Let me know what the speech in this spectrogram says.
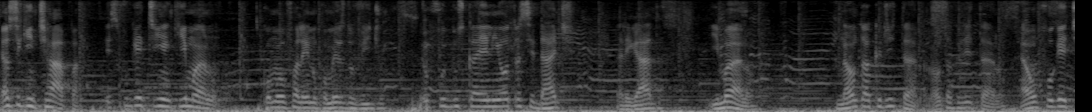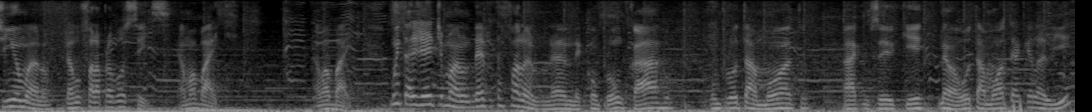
É o seguinte, rapa. Esse foguetinho aqui, mano, como eu falei no começo do vídeo, eu fui buscar ele em outra cidade, tá ligado? E, mano, não tô acreditando, não tô acreditando. É um foguetinho, mano, já vou falar pra vocês. É uma bike. É uma bike. Muita gente, mano, deve estar tá falando, né? Comprou um carro, comprou outra moto, ah, que não sei o que. Não, a outra moto é aquela ali.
